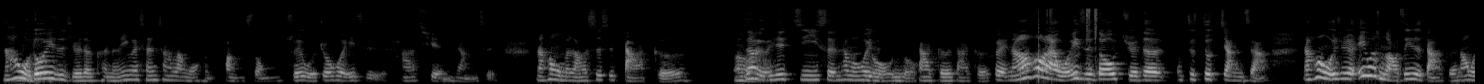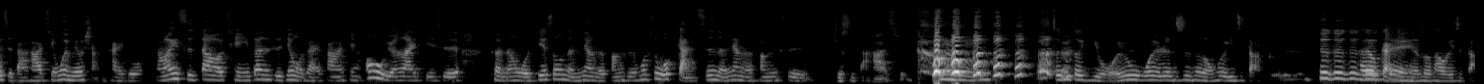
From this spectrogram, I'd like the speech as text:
然后我都一直觉得可能因为山上让我很放松，所以我就会一直哈欠这样子。然后我们老师是打嗝。你知道有一些机声，他们会打嗝打嗝，对。然后后来我一直都觉得就就这样子啊。然后我就觉得，哎，为什么老是一直打嗝？然后我一直打哈欠，我也没有想太多。然后一直到前一段时间，我才发现，哦，原来其实可能我接收能量的方式，或是我感知能量的方式，就是打哈欠。真的有，因为我也认识那种会一直打嗝的人。对对对，他有感应的时候，他会一直打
